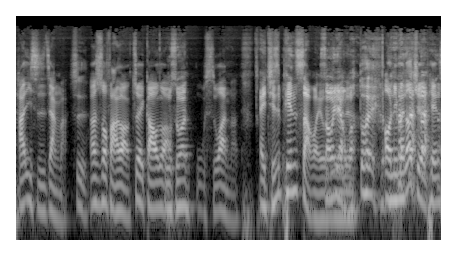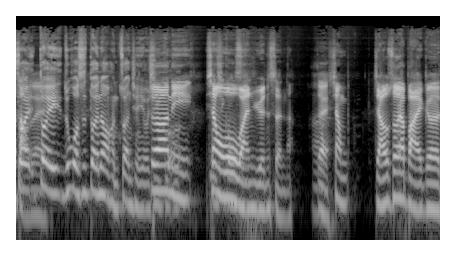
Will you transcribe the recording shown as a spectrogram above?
他意思是这样嘛？是，他是说罚多少？最高多少？五十万，五十万嘛？哎，其实偏少哎，少养吧？对，哦，你们都觉得偏少？对，如果是对那种很赚钱游戏，对啊，你像我玩原神呢，对，像。假如说要把一个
